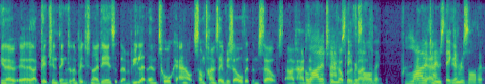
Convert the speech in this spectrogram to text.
you know, uh, like pitching things at them, pitching ideas at them. If you let them talk it out, sometimes they resolve it themselves. I've had a lot of times they resolve times. it. A lot and, of times they can resolve it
